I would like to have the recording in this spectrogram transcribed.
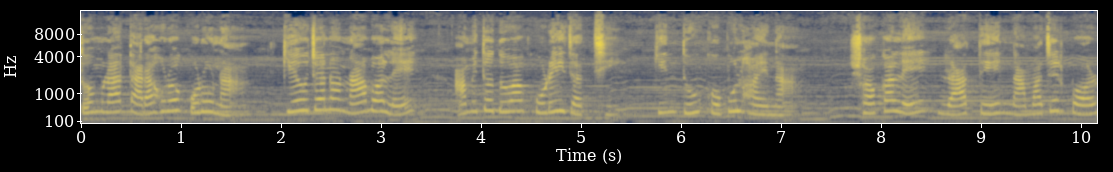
তোমরা তাড়াহুড়ো করো না। কেউ যেন না বলে, আমি তো দোয়া করেই যাচ্ছি, কিন্তু কবুল হয় না। সকালে, রাতে নামাজের পর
